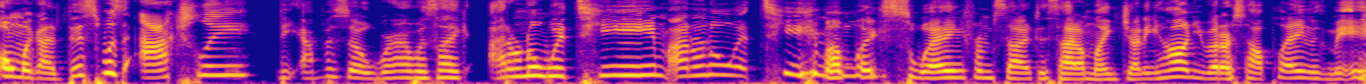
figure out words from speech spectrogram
oh my god, this was actually the episode where I was like, I don't know what team, I don't know what team. I'm like swaying from side to side. I'm like, Jenny Han, you better stop playing with me.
